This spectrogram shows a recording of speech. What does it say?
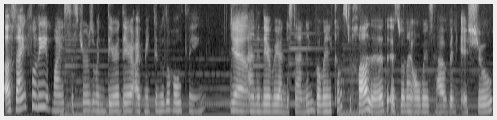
Uh, thankfully, my sisters, when they're there, I make them do the whole thing, Yeah. and they're very understanding. But when it comes to Khalid, is when I always have an issue,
